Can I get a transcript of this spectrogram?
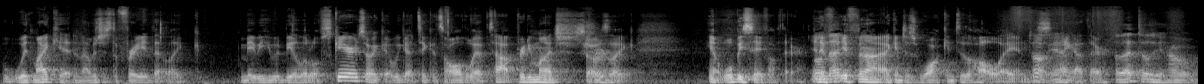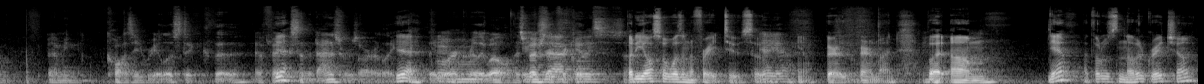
with my kid, and I was just afraid that like maybe he would be a little scared. So I got, we got tickets all the way up top, pretty much. So sure. I was like, you know, we'll be safe up there. And well, if, that, if not, I can just walk into the hallway and just oh, yeah. hang out there. Well, that tells you how, I mean, quasi realistic the effects yeah. and the dinosaurs are. Like, yeah. they work mm-hmm. really well, especially exactly. for kids. So. But he also wasn't afraid too. So, yeah, yeah. You know, bear, bear in mind. Mm-hmm. But, um, yeah, I thought it was another great show.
